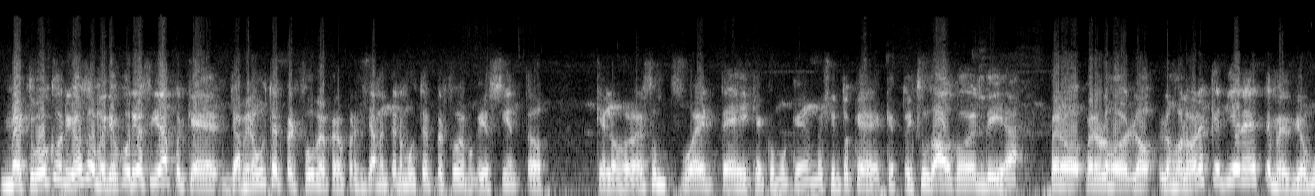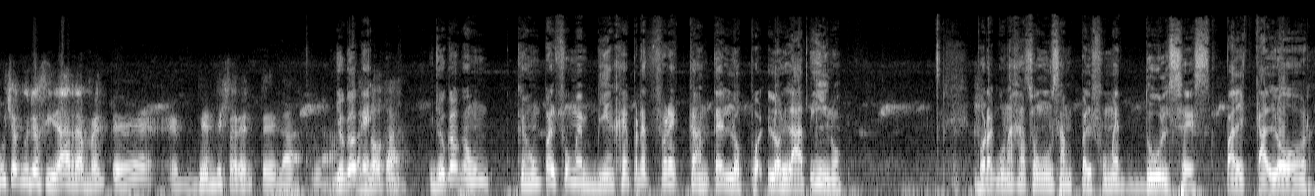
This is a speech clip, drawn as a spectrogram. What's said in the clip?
Me estuvo curioso, me dio curiosidad porque yo, a mí no me gusta el perfume, pero precisamente no me gusta el perfume porque yo siento que los olores son fuertes y que como que me siento que, que estoy sudado todo el día. Pero, pero los, los, los, olores que tiene este me dio mucha curiosidad realmente. Es bien diferente la, la, yo creo que, nota. Yo creo que es un, que es un perfume bien refrescante. Los, los latinos, por alguna razón usan perfumes dulces para el calor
